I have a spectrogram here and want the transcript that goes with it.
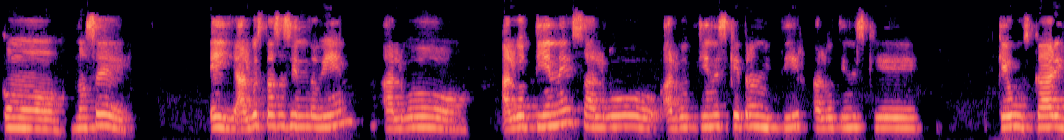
como, no sé, hey, algo estás haciendo bien, algo, algo tienes, algo, algo tienes que transmitir, algo tienes que, que buscar y,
